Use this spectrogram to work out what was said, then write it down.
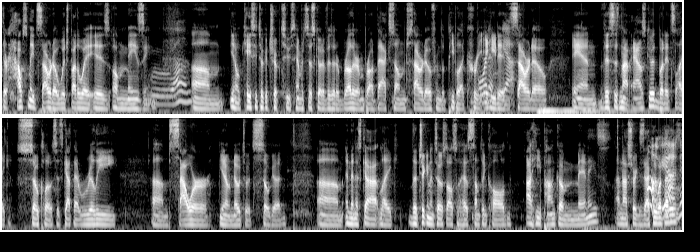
their house made sourdough, which by the way is amazing. Yeah. Um, you know, Casey took a trip to San Francisco to visit her brother and brought back some sourdough from the people that created yeah. sourdough. And this is not as good, but it's like so close. It's got that really um, sour, you know, note to it. It's so good. Um, and then it's got like the chicken and toast also has something called aji panca mayonnaise. I'm not sure exactly oh, what yeah, that is. No,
